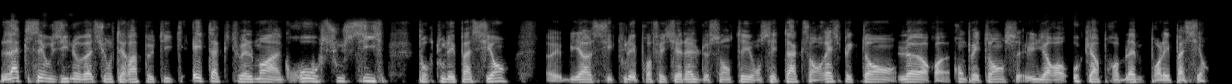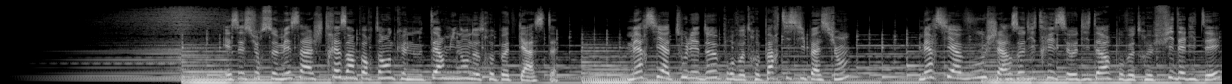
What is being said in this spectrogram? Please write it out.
L'accès aux innovations thérapeutiques est actuellement un gros souci pour tous les patients. Eh bien, si tous les professionnels de santé ont ces taxes en respectant leurs compétences, il n'y aura aucun problème pour les patients. Et c'est sur ce message très important que nous terminons notre podcast. Merci à tous les deux pour votre participation. Merci à vous, chères auditrices et auditeurs, pour votre fidélité.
